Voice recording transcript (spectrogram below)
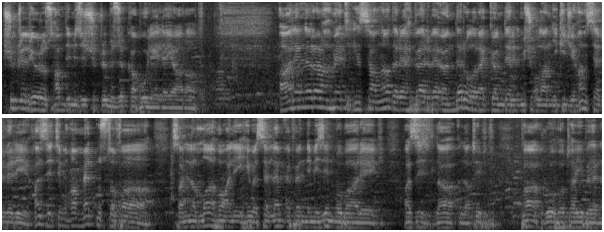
Şükrediyoruz, hamdimizi, şükrümüzü kabul eyle ya Rab. Alemlere rahmet, insanlığa da rehber ve önder olarak gönderilmiş olan iki cihan serveri Hazreti Muhammed Mustafa sallallahu aleyhi ve sellem Efendimizin mübarek, aziz, la, latif, pak, ruhu tayyibelerine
